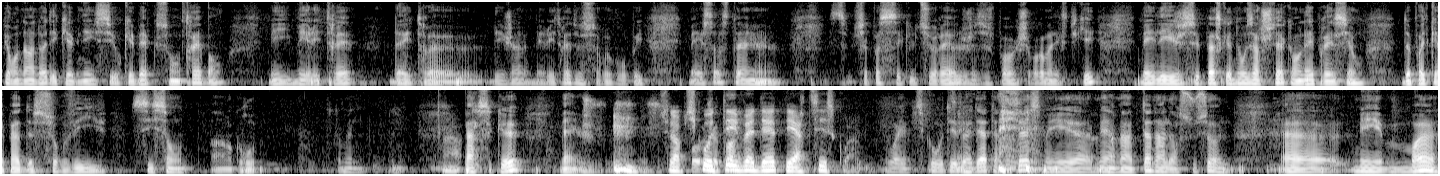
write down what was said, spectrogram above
Puis on en a des cabinets ici au Québec qui sont très bons, mais ils mériteraient d'être. Euh, les gens mériteraient de se regrouper. Mais ça, c'est un. Je ne sais pas si c'est culturel, je ne sais, pas, sais pas comment l'expliquer, mais c'est parce que nos architectes ont l'impression de ne pas être capables de survivre s'ils sont en groupe. Ah. Parce que Ben, je- C'est leur petit côté vedette et artiste, quoi. Oui, un petit côté vedette, artiste, mais, euh, mais en même temps dans leur sous-sol. Euh, mais moi,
